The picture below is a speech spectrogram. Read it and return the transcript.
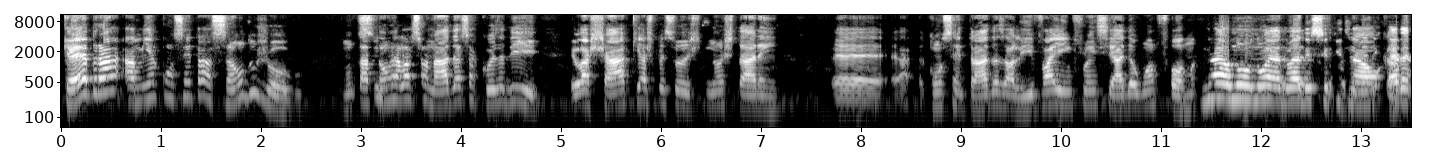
quebra a minha concentração do jogo. Não está tão relacionado a essa coisa de eu achar que as pessoas não estarem é, concentradas ali vai influenciar de alguma forma. Não, não, não é, não é nesse sentido, não. Era,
